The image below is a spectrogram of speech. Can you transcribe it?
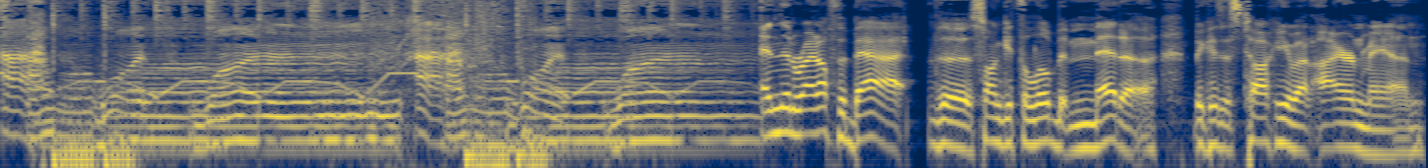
I want one. I want one. And then right off the bat, the song gets a little bit meta because it's talking about Iron Man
